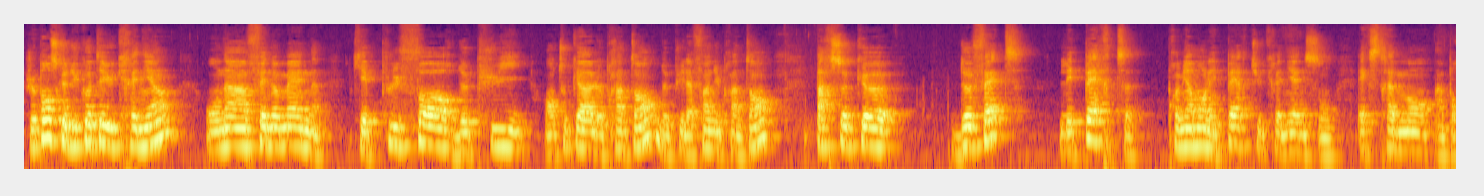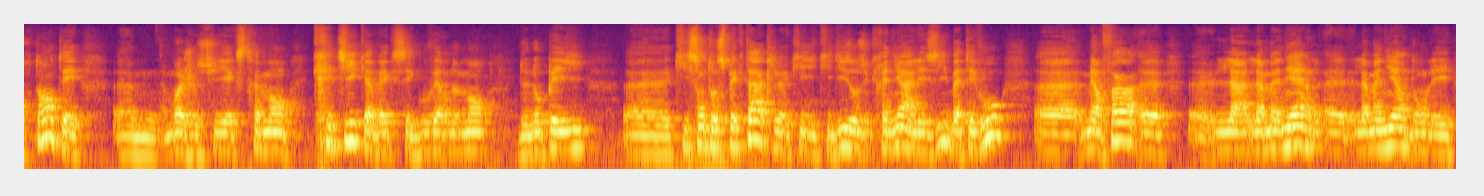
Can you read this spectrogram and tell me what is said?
Je pense que du côté ukrainien, on a un phénomène qui est plus fort depuis, en tout cas le printemps, depuis la fin du printemps, parce que de fait, les pertes Premièrement, les pertes ukrainiennes sont extrêmement importantes et euh, moi je suis extrêmement critique avec ces gouvernements de nos pays euh, qui sont au spectacle, qui, disent aux Ukrainiens allez-y, battez-vous, euh, mais enfin la, manière, la manière dont les,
